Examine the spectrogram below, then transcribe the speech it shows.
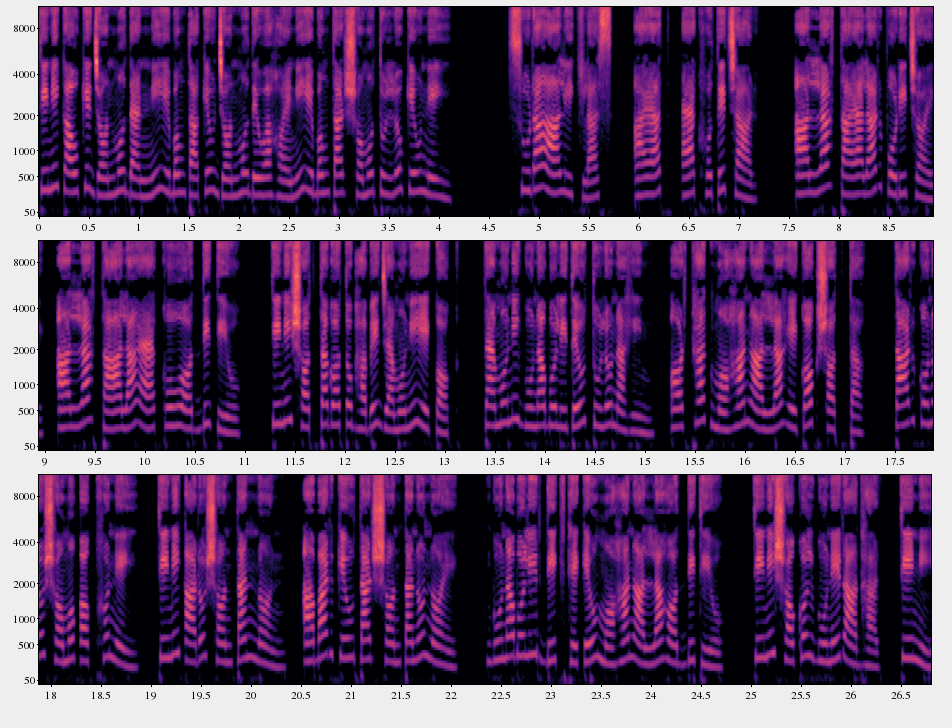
তিনি কাউকে জন্ম দেননি এবং তাকেও জন্ম দেওয়া হয়নি এবং তার সমতুল্য কেউ নেই। সুরা আল ইখলাস আয়াত এক হতে চার। আল্লাহ তায়ালার পরিচয়, আল্লাহ তাআলা এক ও অদ্বিতীয় তিনি সত্তাগতভাবে যেমনই একক। তেমনি গুণাবলিতেও তুলনাহীন, অর্থাৎ মহান আল্লাহ একক সত্তা, তার কোনো সমকক্ষ নেই, তিনি কারও সন্তান নন, আবার কেউ তার সন্তানও নয়। গুণাবলীর দিক থেকেও মহান আল্লাহ অদ্বিতীয়, তিনি সকল গুণের আধার, তিনি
